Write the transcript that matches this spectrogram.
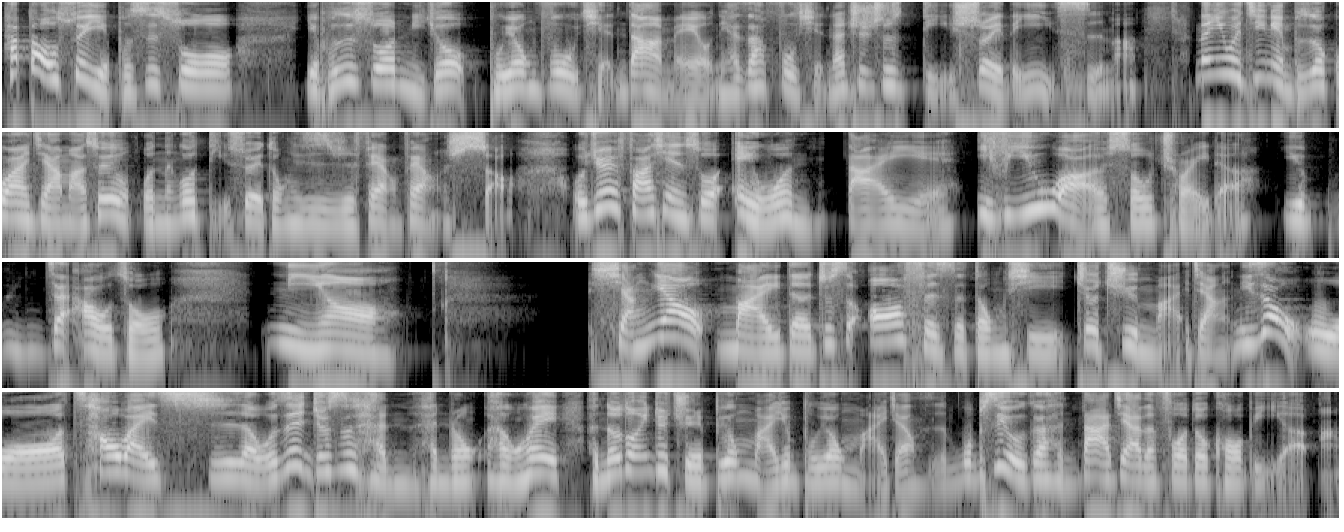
他报税也不是说，也不是说你就不用付钱，当然没有，你还是要付钱，那就就是抵税的意思嘛。那因为今年不是关在家嘛，所以我能够抵税的东西是非常非常少。我就会发现说，哎、我很呆耶。If you are a sole trader，you 你在澳洲，你哦。想要买的就是 office 的东西，就去买这样。你知道我超白痴的，我真的就是很很容很会很多东西就觉得不用买就不用买这样子。我不是有一个很大架的 photocopier 嘛？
